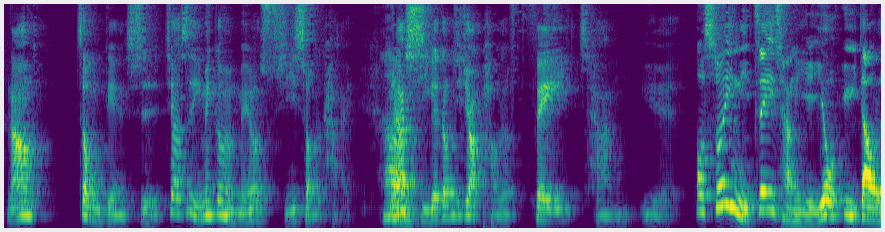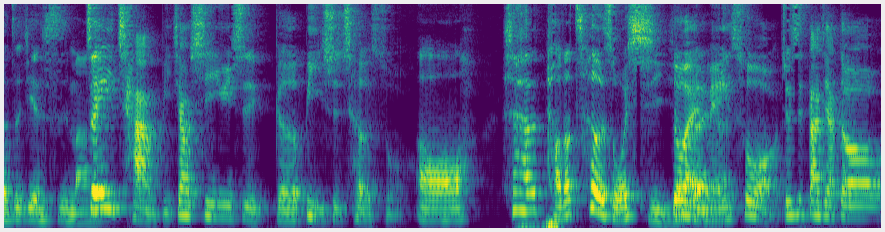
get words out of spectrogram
然后重点是教室里面根本没有洗手台，嗯、你要洗个东西就要跑得非常远。哦，所以你这一场也又遇到了这件事吗？这一场比较幸运是隔壁是厕所哦，是还跑到厕所洗对？对，没错，就是大家都，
